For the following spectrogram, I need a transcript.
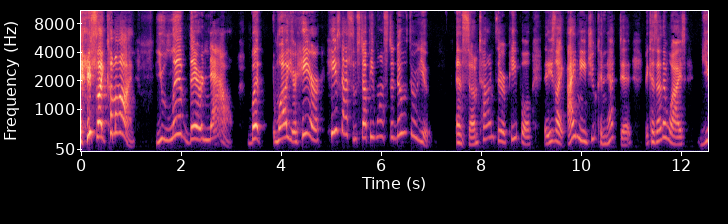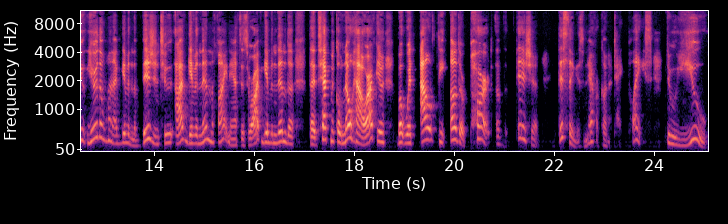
It's like, come on. You live there now. But while you're here, he's got some stuff he wants to do through you. And sometimes there are people that he's like, I need you connected because otherwise you you're the one I've given the vision to. I've given them the finances or I've given them the the technical know-how or I've given but without the other part of the vision, this thing is never going to take place through you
